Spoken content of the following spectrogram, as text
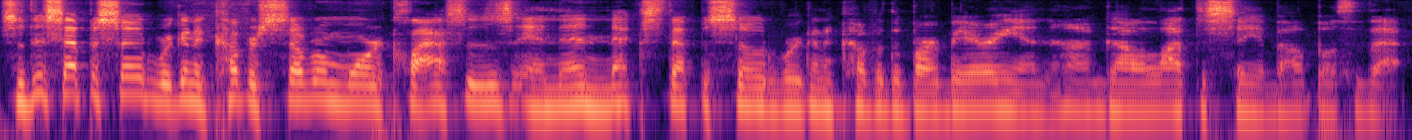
So, this episode, we're going to cover several more classes, and then next episode, we're going to cover the barbarian. I've got a lot to say about both of that.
